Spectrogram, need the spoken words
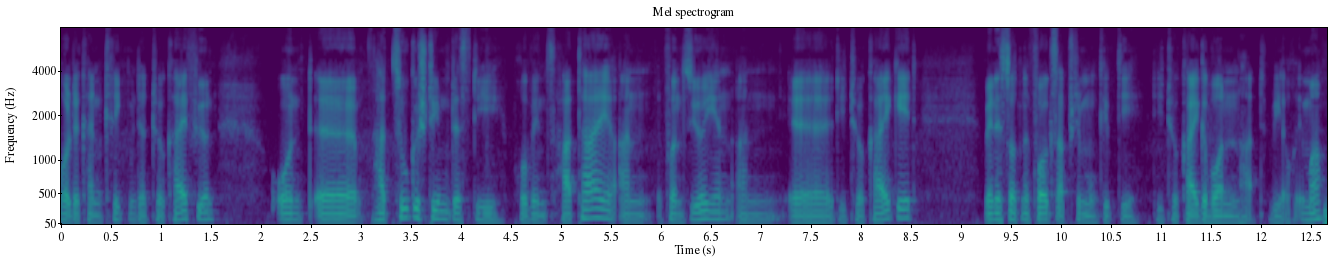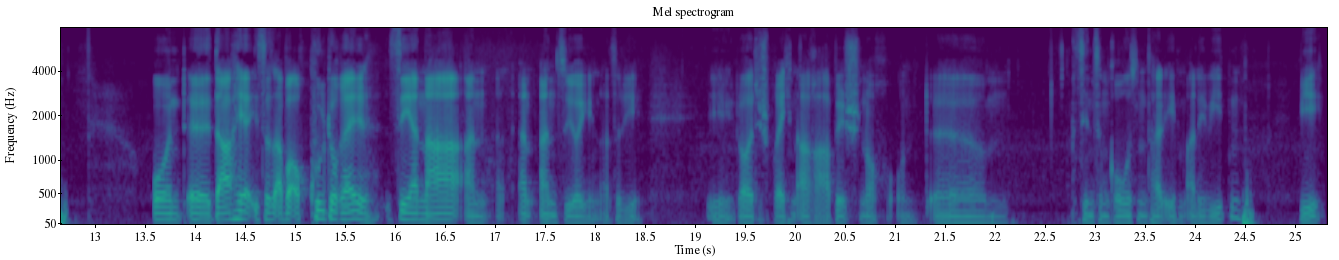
wollte keinen Krieg mit der Türkei führen und äh, hat zugestimmt, dass die Provinz Hatay an, von Syrien an äh, die Türkei geht, wenn es dort eine Volksabstimmung gibt, die die Türkei gewonnen hat, wie auch immer. Und äh, daher ist das aber auch kulturell sehr nah an, an, an Syrien. Also die, die Leute sprechen Arabisch noch und ähm, sind zum großen Teil eben Aleviten, wie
